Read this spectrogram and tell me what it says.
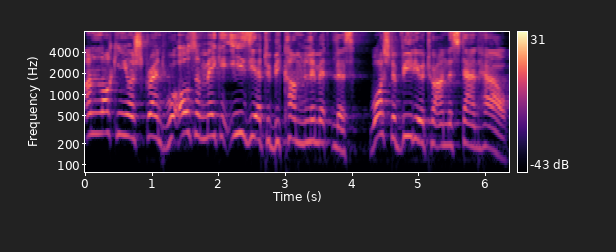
Unlocking your strength will also make it easier to become limitless. Watch the video to understand how.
